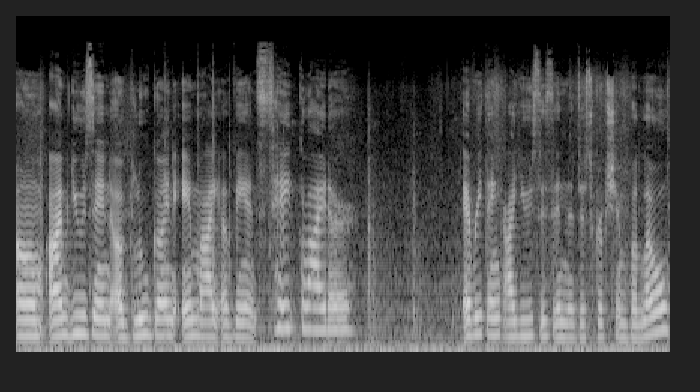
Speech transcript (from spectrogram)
Um, I'm using a glue gun in my advanced tape glider. Everything I use is in the description below.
